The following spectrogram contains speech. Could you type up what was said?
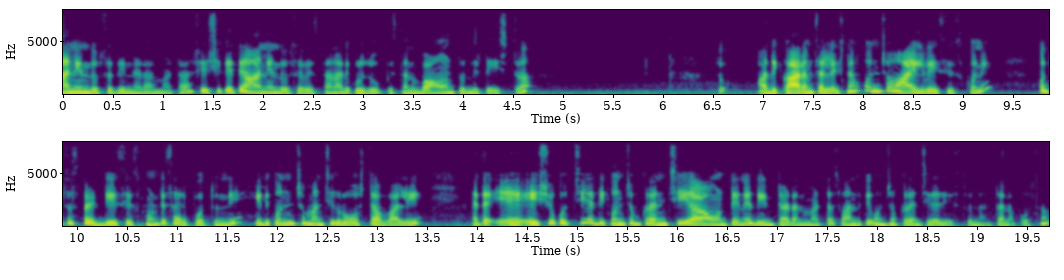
ఆనియన్ దోశ తిన్నాడు అనమాట శశికి అయితే ఆనియన్ దోశ వేస్తాను. అది కూడా చూపిస్తాను. బాగుంటుంది టేస్ట్. సో అది కారం చల్లేసినాక కొంచెం ఆయిల్ వేసేసుకొని కొంచెం స్ప్రెడ్ చేసేసుకుంటే సరిపోతుంది. ఇది కొంచెం మంచిగా రోస్ట్ అవ్వాలి. అయితే ఏ- యశుకి వచ్చి అది కొంచెం క్రంచీగా ఉంటేనే తింటాడనమాట. సో అందుకే కొంచెం క్రంచీగా చేస్తున్నాను తన కోసం.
